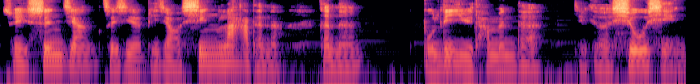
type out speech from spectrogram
所以生姜这些比较辛辣的呢，可能不利于他们的。这个修行。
